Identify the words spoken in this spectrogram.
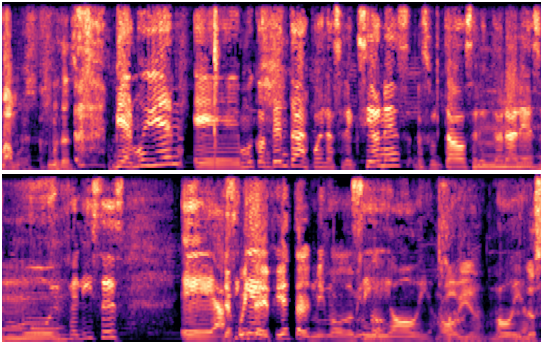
Vamos. ¿Cómo estás? Bien, muy bien. eh, muy contenta después de las elecciones. Resultados electorales muy felices. Eh, ¿Te así fuiste que. de fiesta el mismo domingo? Sí, obvio. Obvio. Obvio. Los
